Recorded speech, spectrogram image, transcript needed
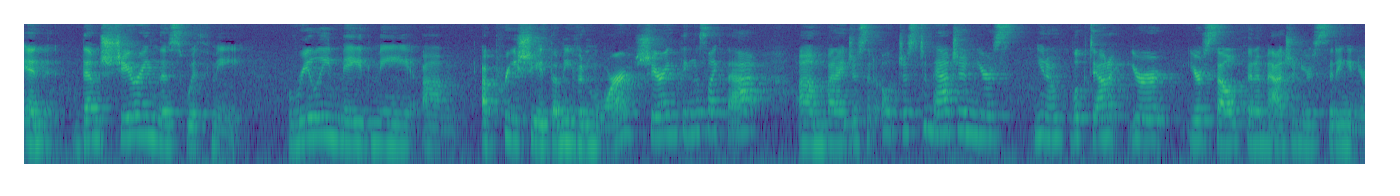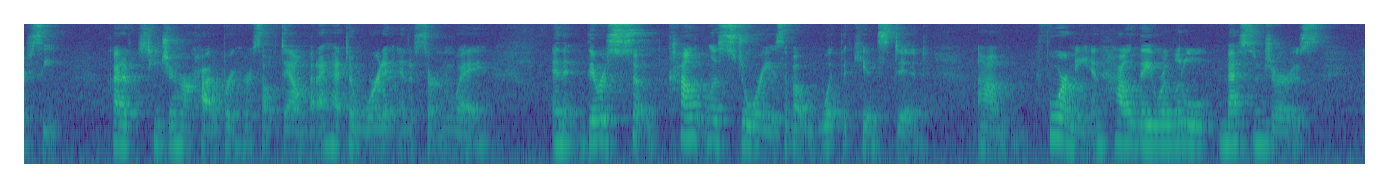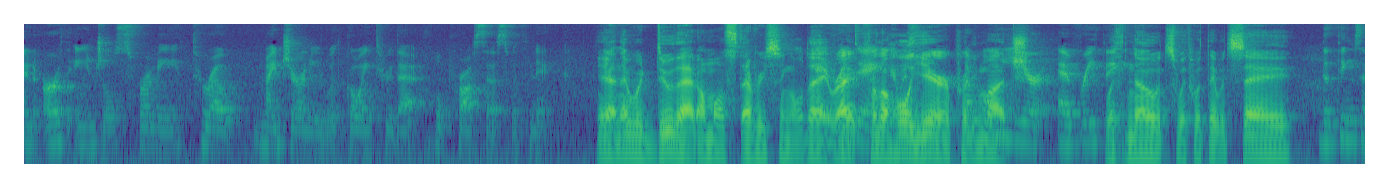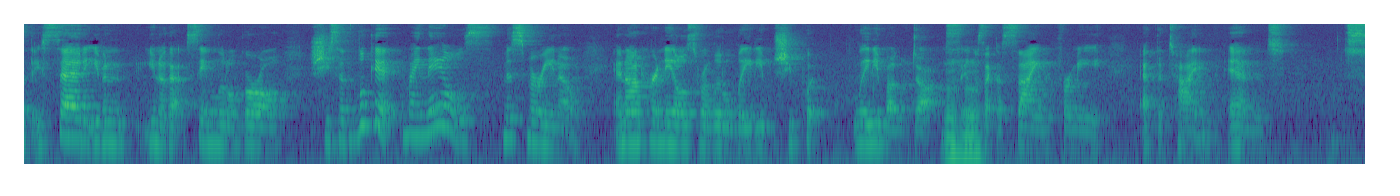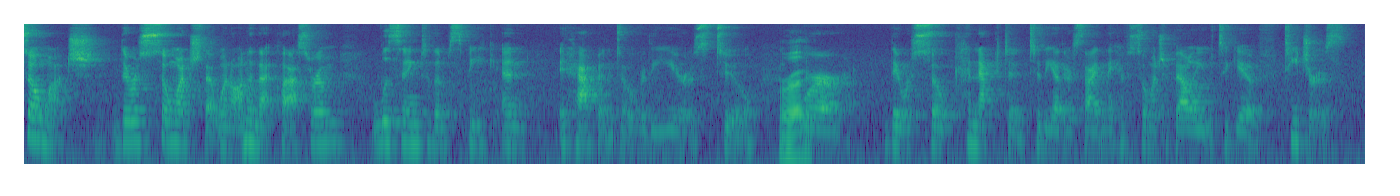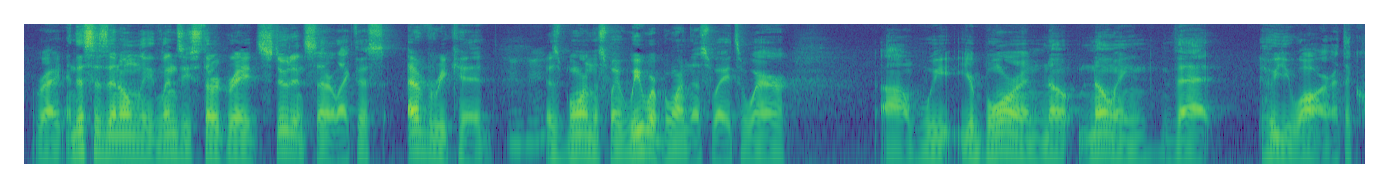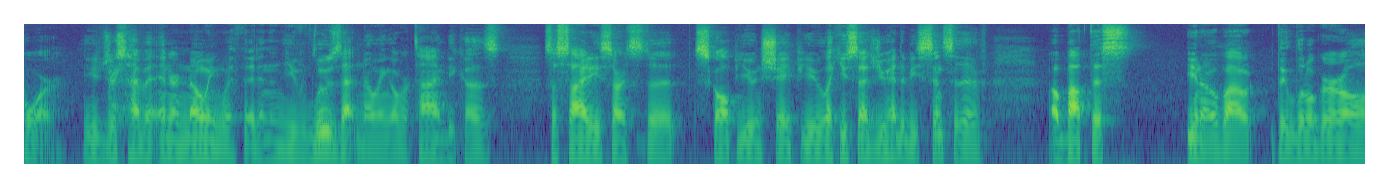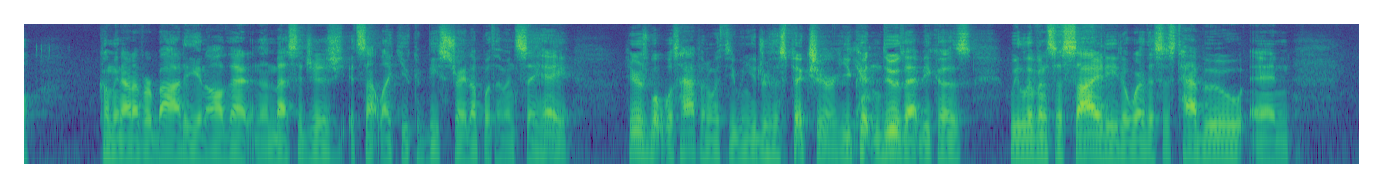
and them sharing this with me really made me um, appreciate them even more sharing things like that. Um, but I just said, oh, just imagine you're, you know, look down at your yourself and imagine you're sitting in your seat, kind of teaching her how to bring herself down. But I had to word it in a certain way, and there were so countless stories about what the kids did um, for me and how they were little messengers and earth angels for me throughout my journey with going through that whole process with Nick. Yeah, and they would do that almost every single day, every right? Day. For the there whole year, pretty much. Year, everything. With notes, with what they would say. The things that they said, even you know that same little girl, she said, "Look at my nails, Miss Marino," and on her nails were a little lady. She put ladybug dots. Mm-hmm. It was like a sign for me at the time, and so much. There was so much that went on in that classroom, listening to them speak, and it happened over the years too. Right. Where they were so connected to the other side and they have so much value to give teachers. Right. And this isn't only Lindsay's third grade students that are like this. Every kid mm-hmm. is born this way. We were born this way to where um, we you're born know, knowing that who you are at the core. You just have an inner knowing with it, and then you lose that knowing over time because society starts to sculpt you and shape you. Like you said, you had to be sensitive about this you know, about the little girl coming out of her body and all that, and the messages. It's not like you could be straight up with them and say, hey, here's what was happening with you when you drew this picture. You yeah. couldn't do that because we live in a society to where this is taboo and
